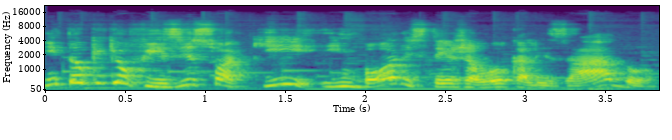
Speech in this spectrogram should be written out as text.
Então o que que eu fiz? Isso aqui, embora esteja localizado,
